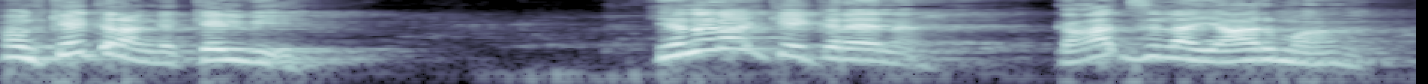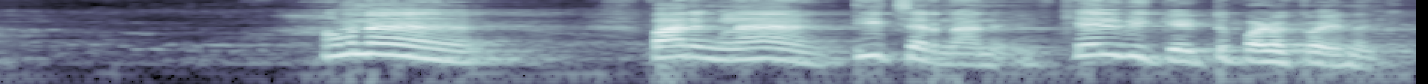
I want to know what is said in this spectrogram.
அவன் கேட்குறாங்க கேள்வி. என்னடா கேட்குறேன் காட்ஸில்லா யாருமா? அவனை பாருங்களேன் டீச்சர் நான். கேள்வி கேட்டு பழக்கம் எனக்கு.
